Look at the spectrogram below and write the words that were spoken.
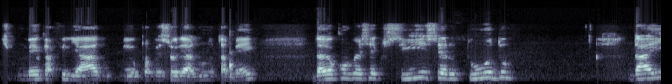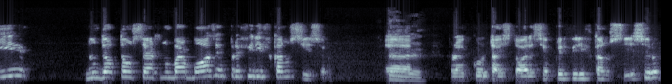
tipo, meio que afiliado, meio professor e aluno também. Daí eu conversei com o Cícero, tudo. Daí não deu tão certo no Barbosa, eu preferi ficar no Cícero. É, para encurtar a história, assim, eu preferi ficar no Cícero.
